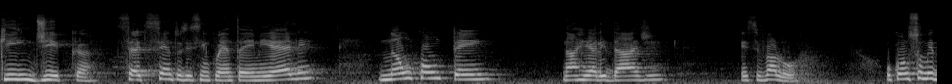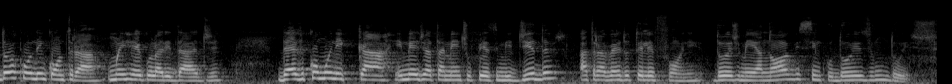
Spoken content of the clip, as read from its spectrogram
que indica 750 ml, não contém, na realidade, esse valor. O consumidor, quando encontrar uma irregularidade, deve comunicar imediatamente o peso e medidas através do telefone 269-5212.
